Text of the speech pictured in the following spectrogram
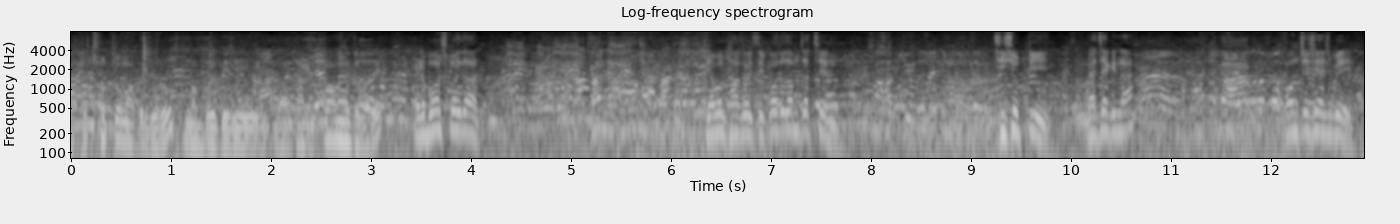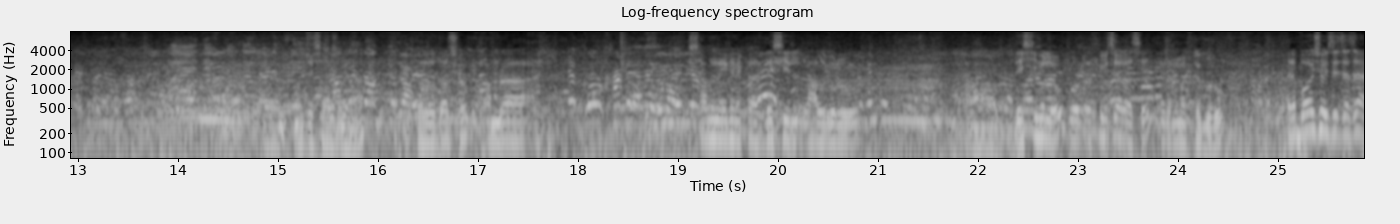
একটা ছোট্ট মাপের গরু নব্বই কেজি বা তার কম হতে পারে। এটা বয়স কয় দাঁত? কেবল ফাঁক হয়েছে। কত দাম চাচ্ছেন? ছিষট্টি। বেচা কিনা? পঞ্চাশে আসবে? পঞ্চাশে আসবে না। তো দর্শক আমরা সামনে এখানে একটা দেশি লাল গরু দেশি হলেও গরুটার ফিউচার আছে এরকম একটা গরু। এটা বয়স হয়েছে চাচা?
